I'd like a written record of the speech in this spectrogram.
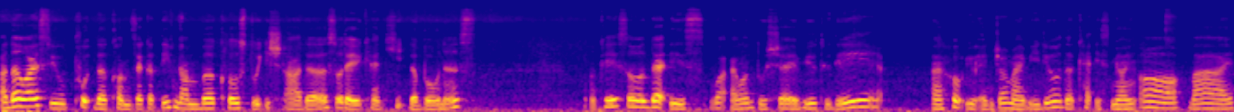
Otherwise you put the consecutive number close to each other so that you can hit the bonus. Okay so that is what I want to share with you today. I hope you enjoy my video. The cat is meowing. Off bye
